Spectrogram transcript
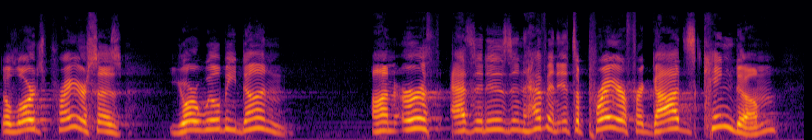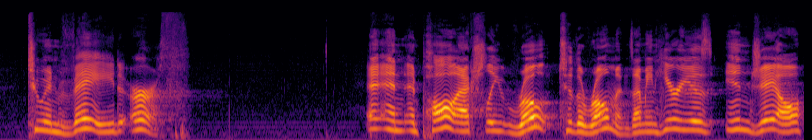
the Lord's Prayer says, Your will be done on earth as it is in heaven. It's a prayer for God's kingdom to invade earth. And, and, Paul actually wrote to the Romans. I mean, here he is in jail,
